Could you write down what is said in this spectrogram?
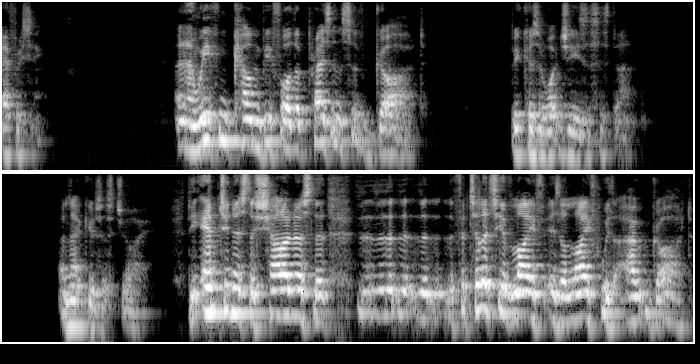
everything. And we can come before the presence of God because of what Jesus has done. And that gives us joy. The emptiness, the shallowness, the, the, the, the, fertility of life is a life without God.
